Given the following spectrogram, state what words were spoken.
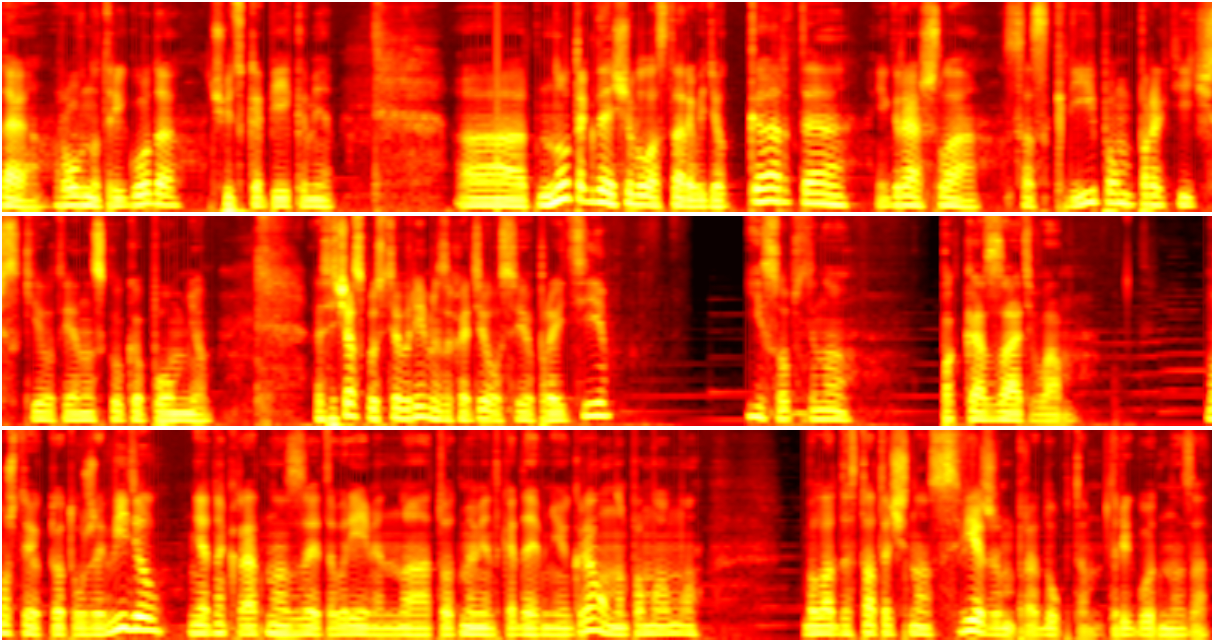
Да, ровно три года, чуть с копейками. А, но тогда еще была старая видеокарта, игра шла со скрипом практически, вот я насколько помню. А сейчас, спустя время, захотелось ее пройти и, собственно, показать вам. Может, ее кто-то уже видел неоднократно за это время, на тот момент, когда я в нее играл, но, по-моему, была достаточно свежим продуктом три года назад.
